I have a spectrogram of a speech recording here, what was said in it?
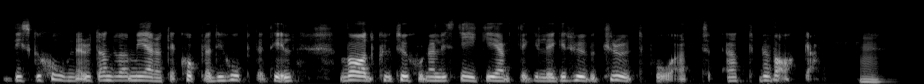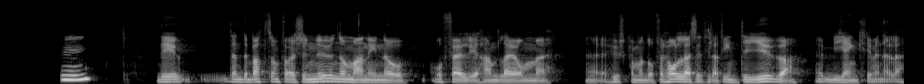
diskussioner, utan det var mer att jag kopplade ihop det till vad kulturjournalistik egentligen lägger huvudkrut på att, att bevaka. Mm. Mm. Det är, den debatt som förs nu när man är inne och, och följer handlar ju om eh, hur ska man då förhålla sig till att intervjua eh, gängkriminella.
